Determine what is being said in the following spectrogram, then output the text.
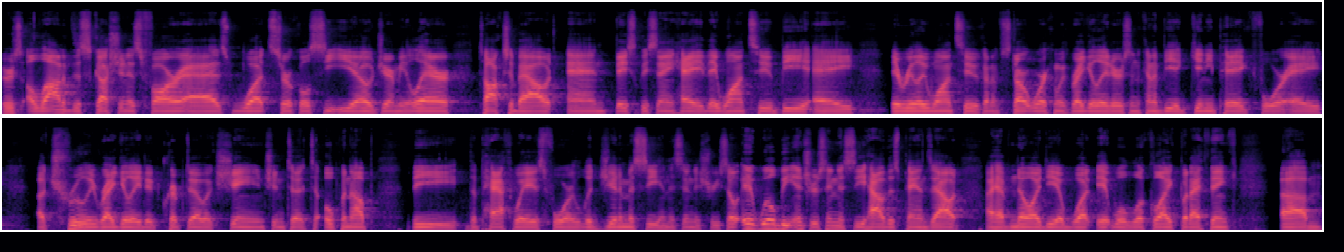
There's a lot of discussion as far as what Circle CEO Jeremy Allaire talks about, and basically saying, hey, they want to be a they really want to kind of start working with regulators and kind of be a guinea pig for a a truly regulated crypto exchange and to, to open up the the pathways for legitimacy in this industry. So it will be interesting to see how this pans out. I have no idea what it will look like, but I think um,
